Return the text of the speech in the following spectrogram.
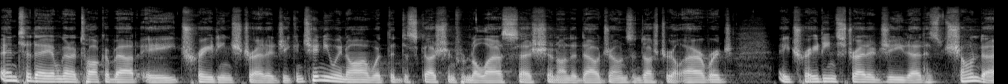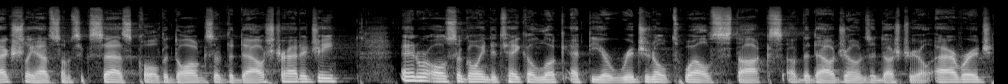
And today I'm going to talk about a trading strategy, continuing on with the discussion from the last session on the Dow Jones Industrial Average, a trading strategy that has shown to actually have some success called the Dogs of the Dow strategy. And we're also going to take a look at the original 12 stocks of the Dow Jones Industrial Average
